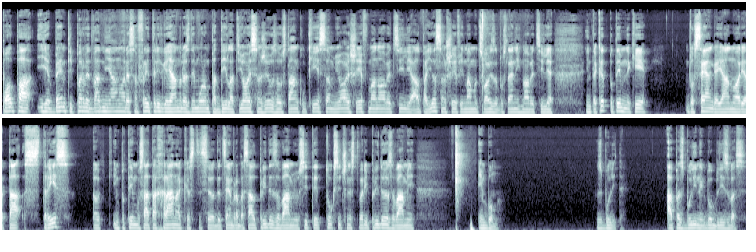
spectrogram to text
pol pa je BMT prve dva dni januarja, sem frej 3. januarja, zdaj moram pa delati, joj, sem že v zaostanku, kje sem, joj, šef ima nove cilje, ali pa jaz sem šef in imam od svojih zaposlenih nove cilje. In takrat potem nekje do 7. januarja ta stres uh, in potem vsa ta hrana, ki ste se od decembra basali, pride za vami, vsi te toksične stvari pridejo za vami in bom. Zbolite. Ali pa zboli nekdo blizu vas.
